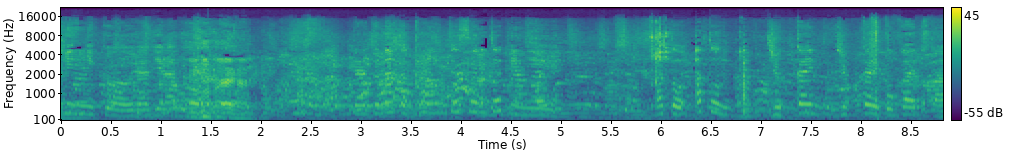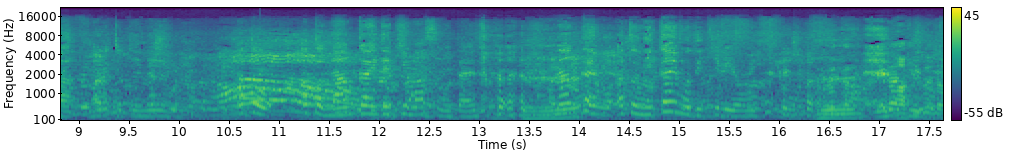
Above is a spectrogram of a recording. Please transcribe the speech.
筋肉は裏切らはない。いはい。であとなんかカウントするときにあとあと10回10回5回とかなるときにあとあと何回できますみたいな。ー。何回もあと2回もできるよみたいな。へなんかネガティブな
